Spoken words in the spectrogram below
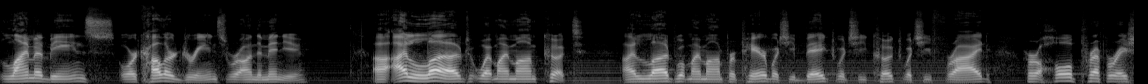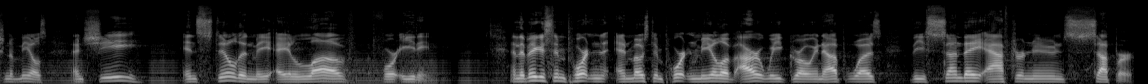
lima beans or collard greens were on the menu. Uh, I loved what my mom cooked. I loved what my mom prepared, what she baked, what she cooked, what she fried, her whole preparation of meals. And she instilled in me a love for eating. And the biggest important and most important meal of our week growing up was the Sunday afternoon supper.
